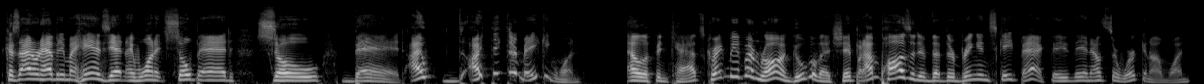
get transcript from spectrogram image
because I don't have it in my hands yet and I want it so bad, so bad. I I think they're making one elephant calves. Correct me if I'm wrong. Google that shit. But I'm positive that they're bringing skate back. They they announced they're working on one.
